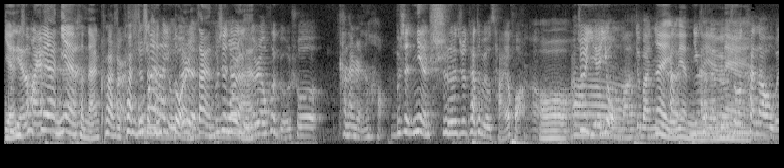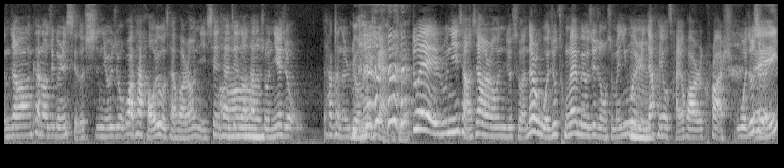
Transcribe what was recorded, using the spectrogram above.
颜演的话对啊，你也很难 crush，crush 就是很短暂，不是，但突然有的人会，比如说看他人好，不是念诗，就是他特别有才华。哦，就也有嘛，对吧？你看，你可能比如说看到文章，看到这个人写的诗，你会觉得哇，他好有才华。然后你线下见到他的时候，你也就他可能 有那个感觉。对，如你想象，然后你就喜欢。但是我就从来没有这种什么，因为人家很有才华而 crush，、我就是哎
